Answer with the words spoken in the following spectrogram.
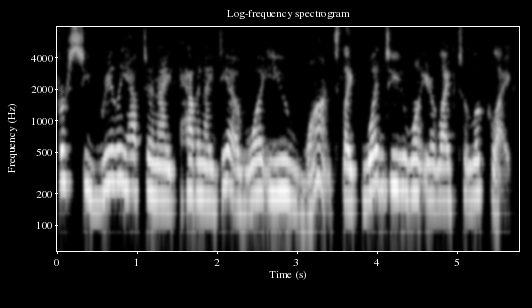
first you really have to have an idea of what you want like what do you want your life to look like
